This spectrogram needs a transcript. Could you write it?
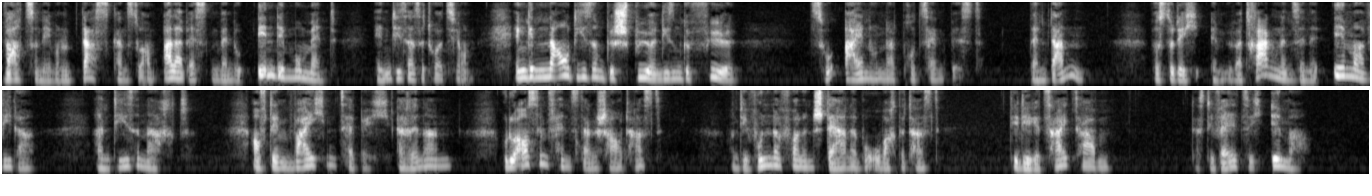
wahrzunehmen. Und das kannst du am allerbesten, wenn du in dem Moment, in dieser Situation, in genau diesem Gespür, in diesem Gefühl zu 100 Prozent bist. Denn dann wirst du dich im übertragenen Sinne immer wieder an diese Nacht auf dem weichen Teppich erinnern, wo du aus dem Fenster geschaut hast und die wundervollen Sterne beobachtet hast, die dir gezeigt haben, dass die Welt sich immer,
